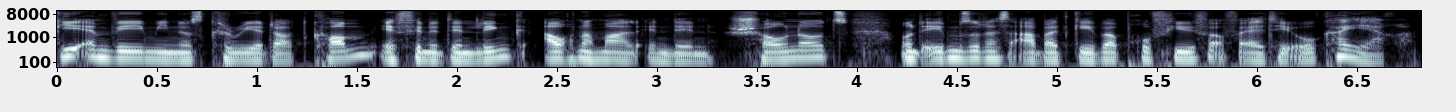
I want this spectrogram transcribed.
gmw-career.com. Ihr findet den Link auch nochmal in den Show Notes und ebenso das Arbeitgeberprofil auf LTO Karriere.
